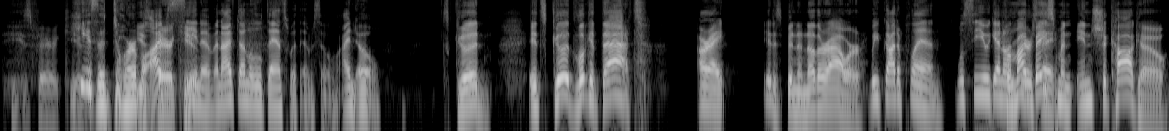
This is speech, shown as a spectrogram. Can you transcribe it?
He's very cute. He's adorable. He's I've seen cute. him and I've done a little dance with him, so I know. It's good. It's good. Look at that. All right. It has been another hour. We've got a plan. We'll see you again. From on my Thursday. basement in Chicago.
